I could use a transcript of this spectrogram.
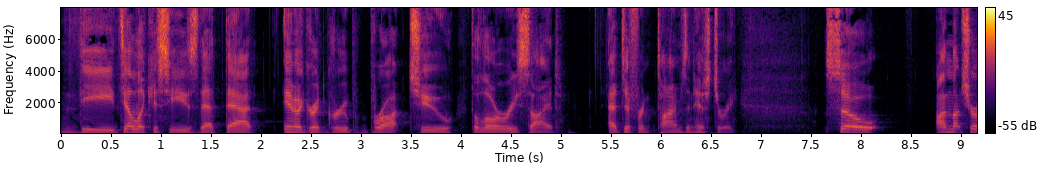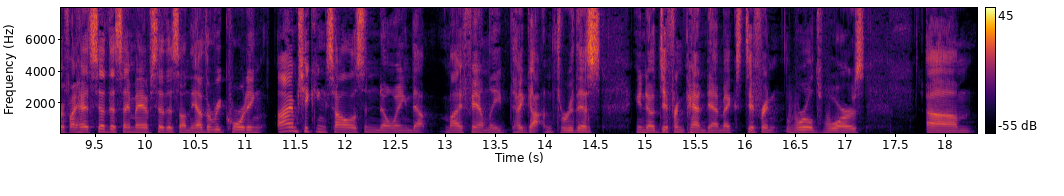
the delicacies that that immigrant group brought to the Lower East Side at different times in history. So I'm not sure if I had said this. I may have said this on the other recording. I'm taking solace in knowing that my family had gotten through this, you know, different pandemics, different world wars. Um,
